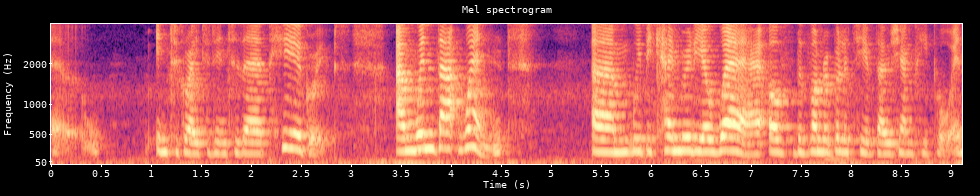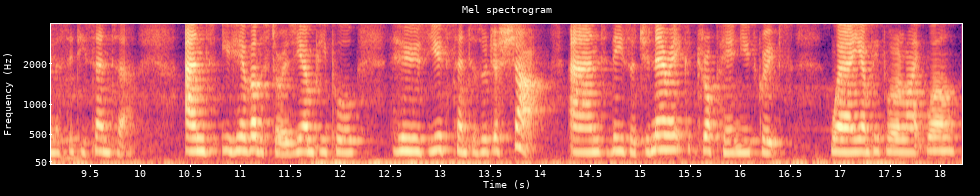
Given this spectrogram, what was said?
uh, integrated into their peer groups. And when that went, um, we became really aware of the vulnerability of those young people in the city centre. And you hear of other stories, young people whose youth centres were just shut. And these are generic drop in youth groups where young people are like, well,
